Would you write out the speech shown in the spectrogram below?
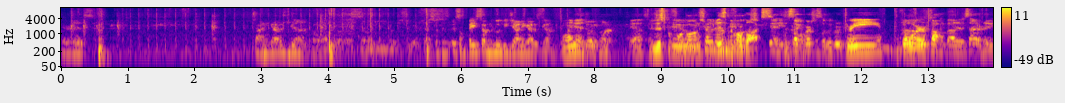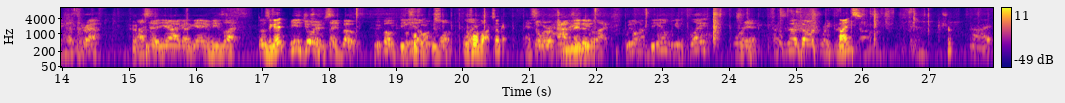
There it is. Johnny got his gun. Hold on, That's what this, it's based on the movie Johnny Got His Gun. One, Yeah, Joey Corner. Yeah, that's it. Is this before two- blocks or This is before blocks? blocks. Yeah, he's the second person for the group. Three, four. we four, were talking about it Saturday at the draft. Okay. I said, yeah, I got a game. He's like, Was it good? me and Joey are in the same boat. We both DM, Before but we want to play. Before blocks, okay. And so we were happy Terminate to be like, we don't have to DM, we get to play, we're in. That's another dollar twenty-three. Fines? Um, Alright.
